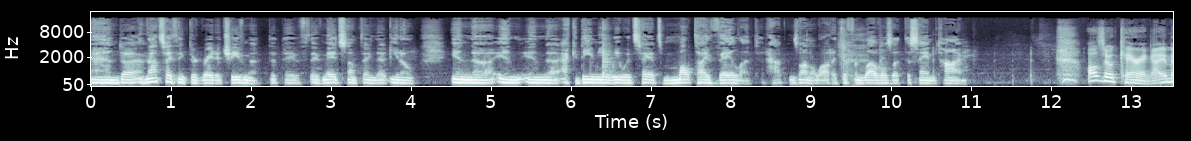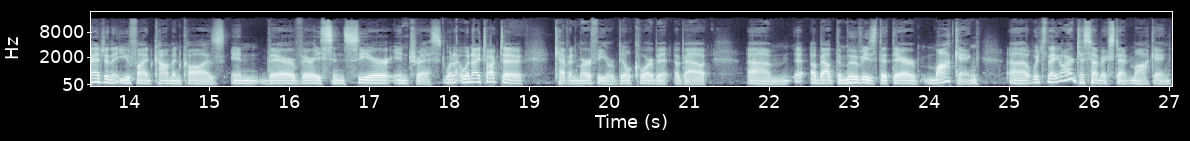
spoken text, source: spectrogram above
and uh, and that's I think their great achievement that they've they've made something that you know in uh, in in uh, academia we would say it's multivalent. It happens on a lot of different levels at the same time. Also, caring. I imagine that you find common cause in their very sincere interest. When when I talk to Kevin Murphy or Bill Corbett about um, about the movies that they're mocking, uh, which they are to some extent mocking,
